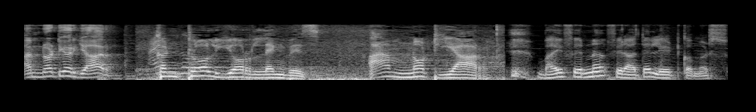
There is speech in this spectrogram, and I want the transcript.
I am not your. यार control your language I am not यार। भाई फिर ना फिर आते लेट कमर्स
